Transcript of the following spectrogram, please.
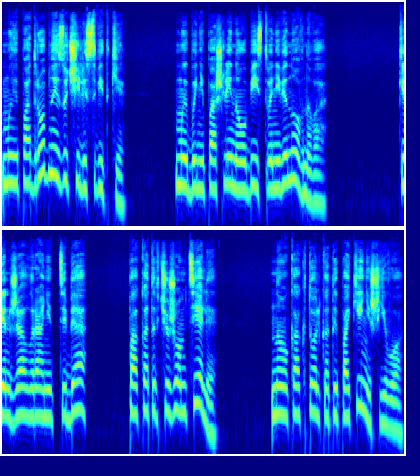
мы подробно изучили свитки. Мы бы не пошли на убийство невиновного. Кинжал ранит тебя, пока ты в чужом теле, но как только ты покинешь его,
